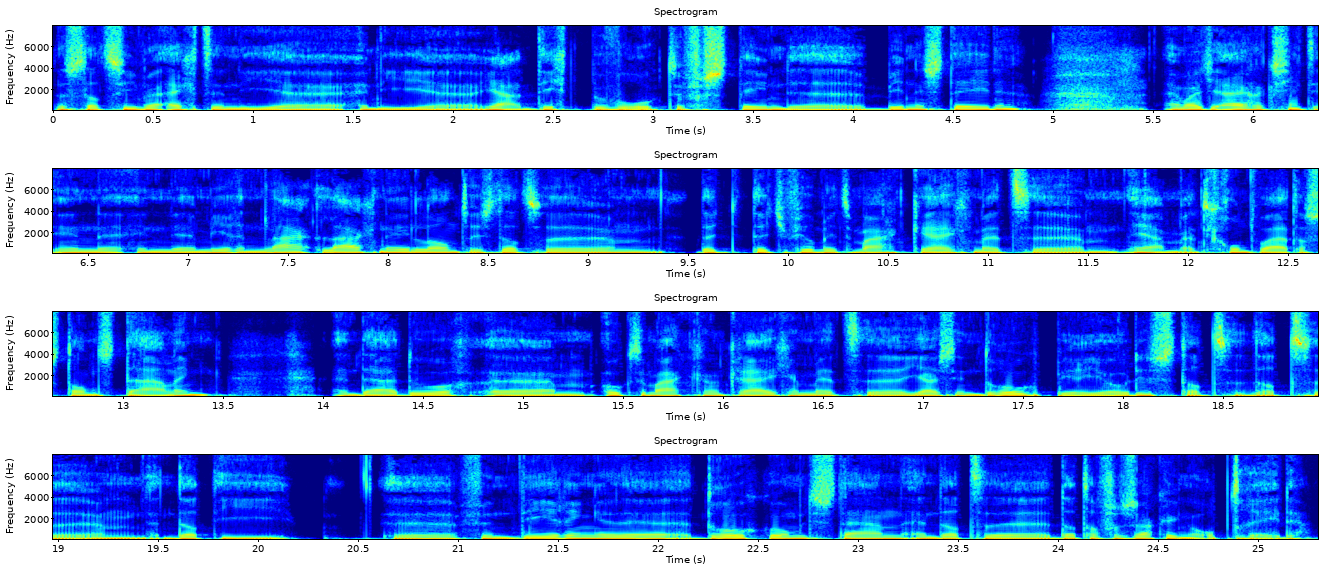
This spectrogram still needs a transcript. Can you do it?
Dus dat zien we echt in die, in die ja, dichtbevolkte, versteende binnensteden. En wat je eigenlijk ziet in, in meer in laag, Nederland, is dat, ehm, dat, dat je veel meer te maken krijgt met, ehm, ja, met grondwaterstandsdaling. En daardoor um, ook te maken kan krijgen met, uh, juist in droge periodes, dat, dat, dat die uh, funderingen droog komen te staan en dat, uh, dat er verzakkingen optreden.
